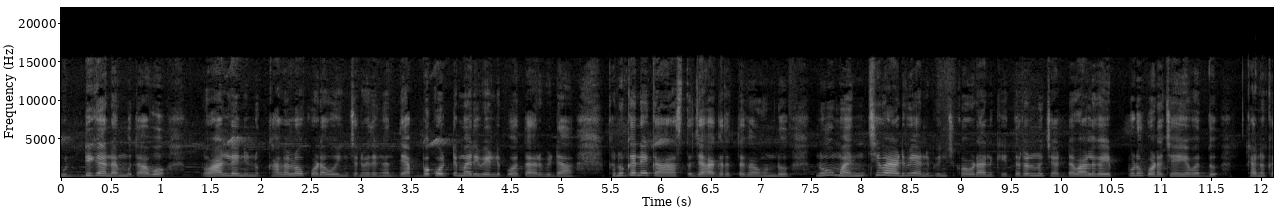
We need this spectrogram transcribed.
గుడ్డిగా నమ్ముతావో వాళ్ళే నిన్ను కలలో కూడా ఊహించిన విధంగా దెబ్బ కొట్టి మరీ వెళ్ళిపోతారు బిడ్డ. కనుకనే కాస్త జాగ్రత్తగా ఉండు. నువ్వు మంచివాడివి అనిపించుకోవడానికి ఇతరులను చెడ్డవాళ్ళుగా ఎప్పుడు కూడా చేయవద్దు. కనుక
